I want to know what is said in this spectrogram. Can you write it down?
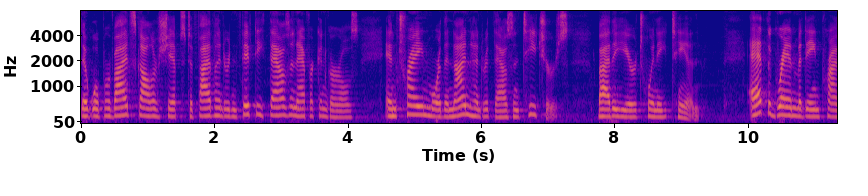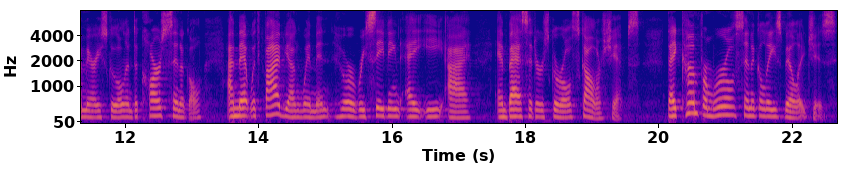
that will provide scholarships to 550,000 African girls and train more than 900,000 teachers by the year 2010. At the Grand Medine Primary School in Dakar, Senegal, I met with five young women who are receiving AEI Ambassadors Girls scholarships. They come from rural Senegalese villages,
